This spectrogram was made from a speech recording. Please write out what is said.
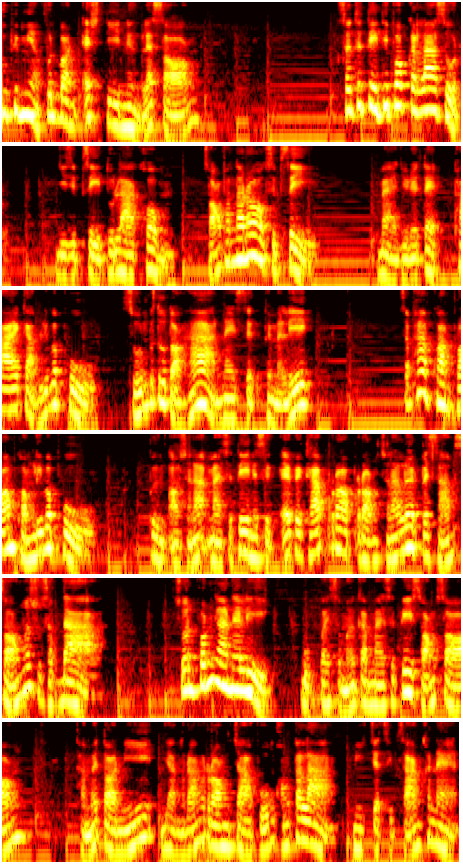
ทูพิเมียร์ฟุตบอล HD 1 และ 2 สถิติที่พบกันล่าสุด 24 ตุลาคม 2564 แมนยูไนเต็ดพ่ายกับลิเวอร์พูล 0 ประตูต่อ 5 ในศึกพรีเมียร์ลีก สภาพความพร้อมของลิเวอร์พูลเพิ่งเอาชนะแมนซิตี้ในศึกเอฟเอคัพรอบรองชนะเลิศไป 3-2 เมื่อสุดสัปดาห์ ส่วนผลงานในลีกบุกไปเสมอกับแมนซิตี้ 2-2ทำให้ตอนนี้ยังรั้งรองจ่าฝูงของตลาดมี 73 คะแนน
